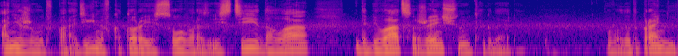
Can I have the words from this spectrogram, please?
Они живут в парадигме, в которой есть слово «развести», «дала», «добиваться», «женщину» и так далее. Вот это про них.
